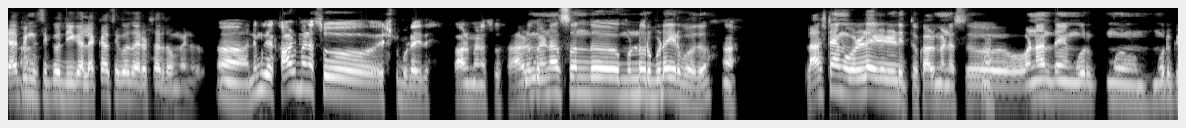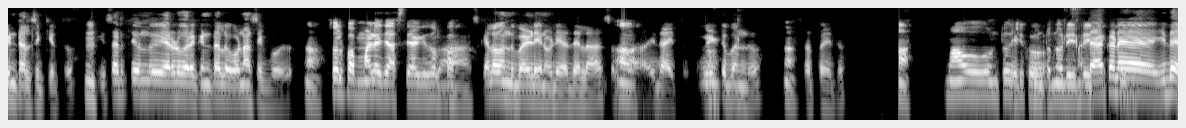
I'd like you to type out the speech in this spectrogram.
ಟ್ಯಾಪಿಂಗ್ ಸಿಗೋದು ಈಗ ಲೆಕ್ಕ ಸಿಗೋದು ಎರಡ್ ಸಾವಿರದ ಒಂಬೈನೂರು. ನಿಮ್ಗೆ ನಿಮ್ಗೆ ಕಾಳುಮೆಣಸು ಎಷ್ಟು ಬುಡ ಇದೆ? ಕಾಳುಮೆಣಸು ಕಾಳು ಮೆಣಸು? ಒಂದು ಮುನ್ನೂರು ಬುಡ ಇರ್ಬೋದು. ಲಾಸ್ಟ್ ಟೈಮ್ ಒಳ್ಳೆ ಇಳಿತ್ತು ಕಾಳು ಮೆಣಸು. ಒಣ ಮೂರ್ ಮೂರು ಕ್ವಿಂಟಲ್ ಸಿಕ್ಕಿತ್ತು. ಈ ಸರ್ತಿ ಒಂದು ಎರಡೂವರೆ ಕ್ವಿಂಟಲ್ ಒಣ ಸಿಗ್ಬಹುದು ಸ್ವಲ್ಪ ಮಳೆ ಜಾಸ್ತಿ ಆಗಿ ಸ್ವಲ್ಪ ಕೆಲವೊಂದು ಬಳ್ಳಿ ನೋಡಿ ಅದೆಲ್ಲ ಸ್ವಲ್ಪ ಇದಾಯ್ತು. ವಿಲ್ಟ್ ಬಂದು. ಹಾ. ಸತ್ತೋಯ್ತು ಮಾವು ಉಂಟು ಚಿಕ್ಕು. ಚಿಕ್ಕು ಉಂಟು ನೋಡಿ ಇಲ್ಲಿ ಮತ್ತೆ ಆ ಕಡೆ ಇದೆ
